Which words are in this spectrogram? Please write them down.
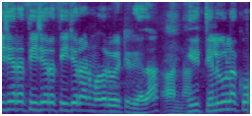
తీజేరా తీజేరా తీజేరా అని మొదలు పెట్టిరు కదా. ఇది తెలుగులకు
